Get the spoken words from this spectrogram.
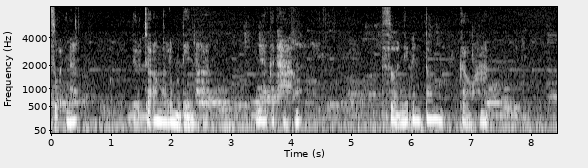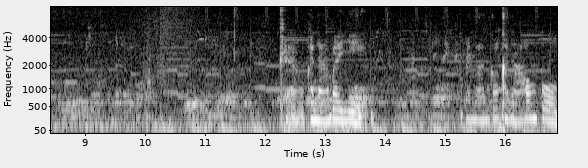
สวยนะ เดี๋ยวจะเอามาลงดินนะคะแยกกระถาง ส่วนนี้เป็นต้มเก่าฮะแคลคณะใบหยีกอันนั้นก็คณะฮ่องกง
